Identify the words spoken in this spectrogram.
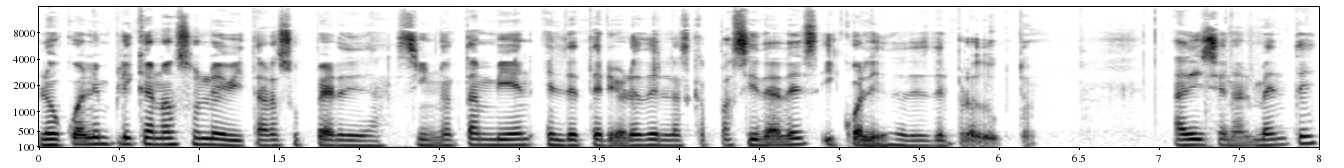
lo cual implica no solo evitar su pérdida, sino también el deterioro de las capacidades y cualidades del producto. Adicionalmente,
